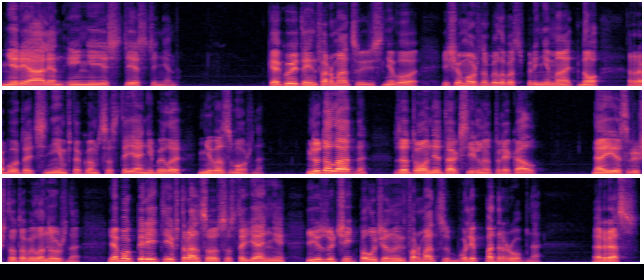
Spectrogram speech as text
нереален и неестественен. Какую-то информацию с него еще можно было воспринимать, но работать с ним в таком состоянии было невозможно. Ну да ладно, зато он не так сильно отвлекал. А если что-то было нужно, я мог перейти в трансовое состояние и изучить полученную информацию более подробно. Раз.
